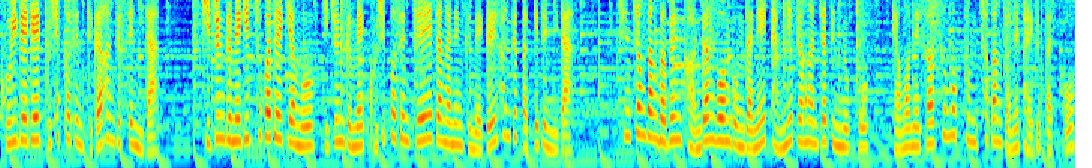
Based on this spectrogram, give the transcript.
구입액의 90%가 환급됩니다. 기준 금액이 초과될 경우 기준 금액 90%에 해당하는 금액을 환급받게 됩니다. 신청 방법은 건강보험공단의 당뇨병 환자 등록 후 병원에서 소모품 처방전을 발급받고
